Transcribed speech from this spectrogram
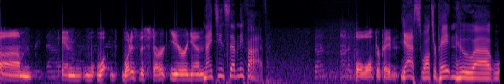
Um, and what what is the start year again? 1975. Oh, Walter Payton. Yes, Walter Payton, who uh,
